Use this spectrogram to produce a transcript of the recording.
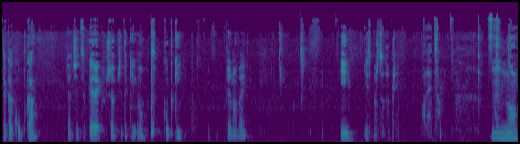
taka kubka. Znaczy cukierek w kształcie takiego kubki pionowej. I jest bardzo dobry. Polecam. Mm, No.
